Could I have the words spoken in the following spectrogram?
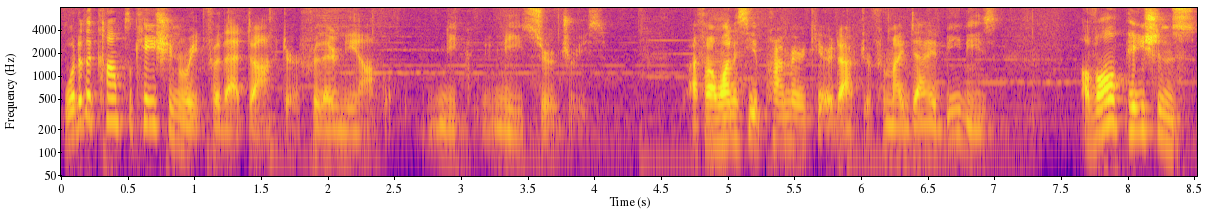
What are the complication rate for that doctor for their knee, knee, knee surgeries? If I want to see a primary care doctor for my diabetes, of all patients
